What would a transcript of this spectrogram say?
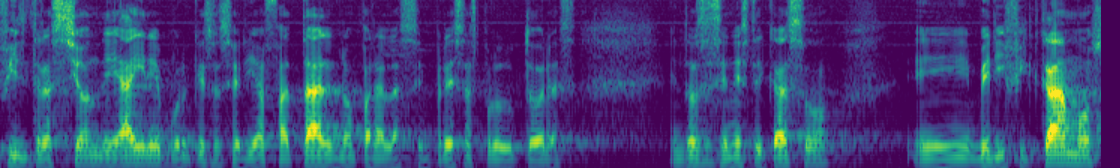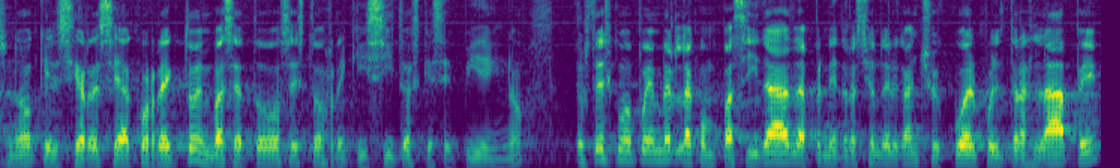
filtración de aire porque eso sería fatal ¿no? para las empresas productoras. Entonces, en este caso, eh, verificamos ¿no? que el cierre sea correcto en base a todos estos requisitos que se piden. ¿no? Ustedes como pueden ver, la compacidad, la penetración del gancho de cuerpo, el traslape,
